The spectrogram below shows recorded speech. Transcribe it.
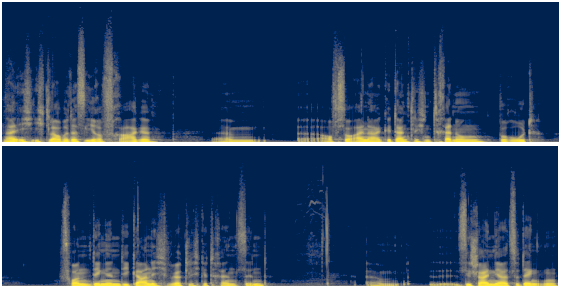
Nein, ich, ich glaube, dass Ihre Frage ähm, äh, auf so einer gedanklichen Trennung beruht von Dingen, die gar nicht wirklich getrennt sind. Ähm, Sie scheinen ja zu denken,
